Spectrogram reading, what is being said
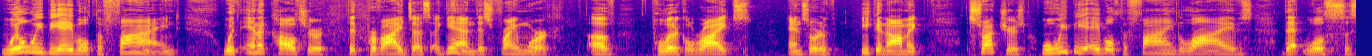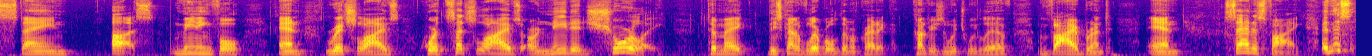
will we be able to find within a culture that provides us, again, this framework of political rights and sort of economic structures, will we be able to find lives that will sustain us, meaningful and rich lives, where such lives are needed surely to make these kind of liberal democratic countries in which we live vibrant and satisfying. And this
